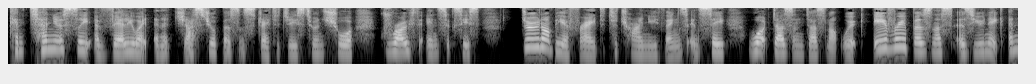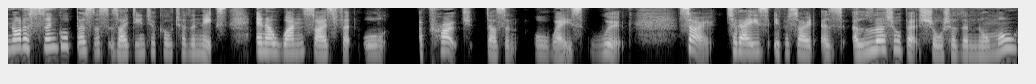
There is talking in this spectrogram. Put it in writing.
continuously evaluate and adjust your business strategies to ensure growth and success do not be afraid to try new things and see what does and does not work. Every business is unique and not a single business is identical to the next. And a one size fit all approach doesn't always work. So today's episode is a little bit shorter than normal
